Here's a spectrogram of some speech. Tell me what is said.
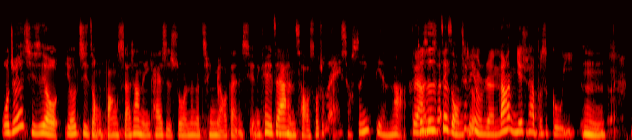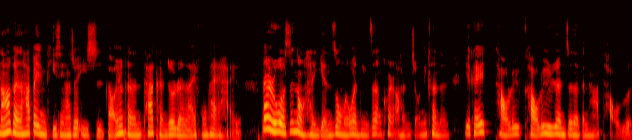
我觉得其实有有几种方式啊，像你一开始说的那个轻描淡写，你可以在他很嗯吵的时候就说：“哎、小声一点啦。对啊，就是这这种就边有人，然后也许他不是故意的。嗯，然后可能他被你提醒，他就意识到，因为可能他可能就人来疯太嗨了。但如果是那种很严重的问题，你真的困扰很久，你可能也可以考虑考虑认真的跟他讨论。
